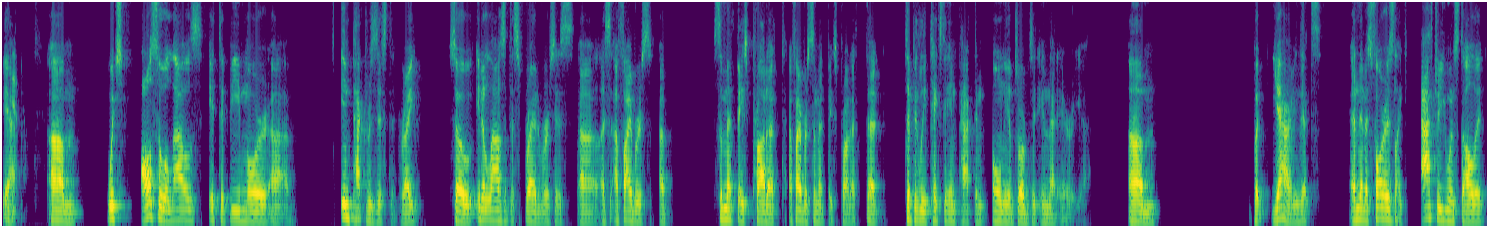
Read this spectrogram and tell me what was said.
Yeah. yeah. Um, which also allows it to be more uh, impact resistant, right? So it allows it to spread versus uh, a, a fibrous a cement-based product, a fiber cement-based product that typically takes the impact and only absorbs it in that area. Um, but yeah, I mean that's, and then as far as like after you install it,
